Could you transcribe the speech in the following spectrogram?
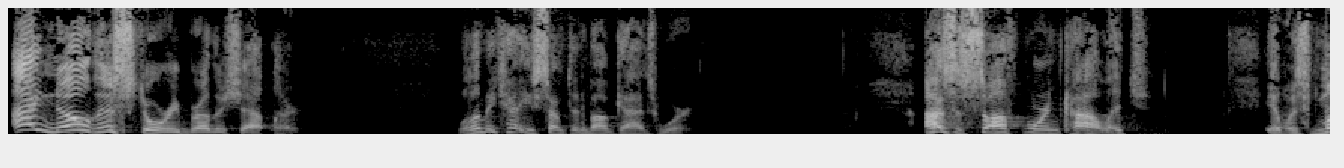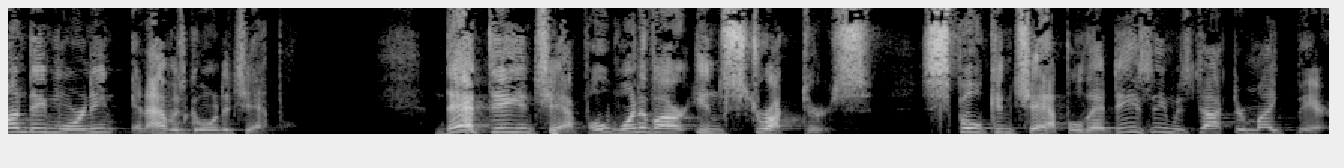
I know this story, Brother Schettler. Well, let me tell you something about God's Word. I was a sophomore in college. It was Monday morning, and I was going to chapel. That day in chapel, one of our instructors, spoke in chapel that day. His name was Dr. Mike Bear.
